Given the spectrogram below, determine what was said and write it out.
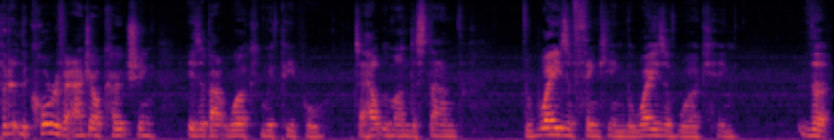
but at the core of it, agile coaching is about working with people to help them understand the ways of thinking, the ways of working that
